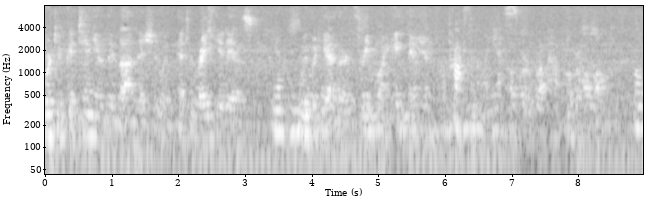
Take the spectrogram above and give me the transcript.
were to continue the bond issue at the rate it is, we would gather three point eight million Approximately, yes. over, wha- over how long? Well, we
